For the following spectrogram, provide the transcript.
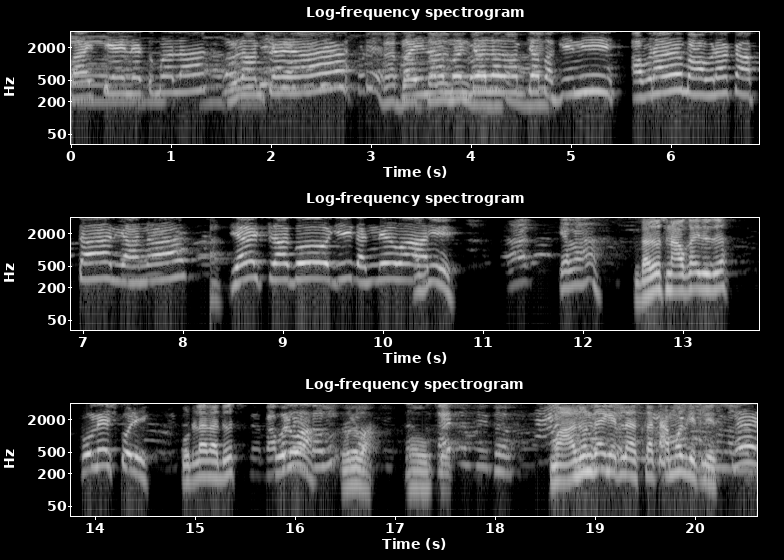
माहिती आहे ना तुम्हाला? म्हणून आमच्या या महिला मंडळ आमच्या भगिनी आवरा मावरा कापतात यांना यश लागो ही धन्यवाद. दादूस नाव काय तुझं? उमेश कोळी. कुठला दादूस? उलवा. उलवा. ओके. मग अजून काय घेतलास का तामच घेतलीस. नाही,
